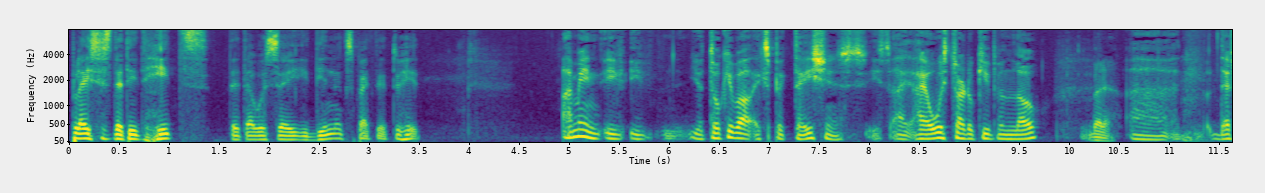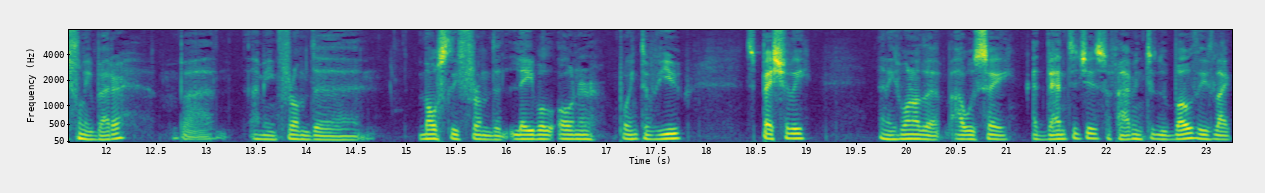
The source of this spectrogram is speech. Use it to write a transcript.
places that it hits that I would say you didn't expect it to hit. I mean, if, if you're talking about expectations, it's, I, I always try to keep them low. Better. Uh, definitely better, but I mean, from the mostly from the label owner point of view, especially, and it's one of the I would say advantages of having to do both. Is like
